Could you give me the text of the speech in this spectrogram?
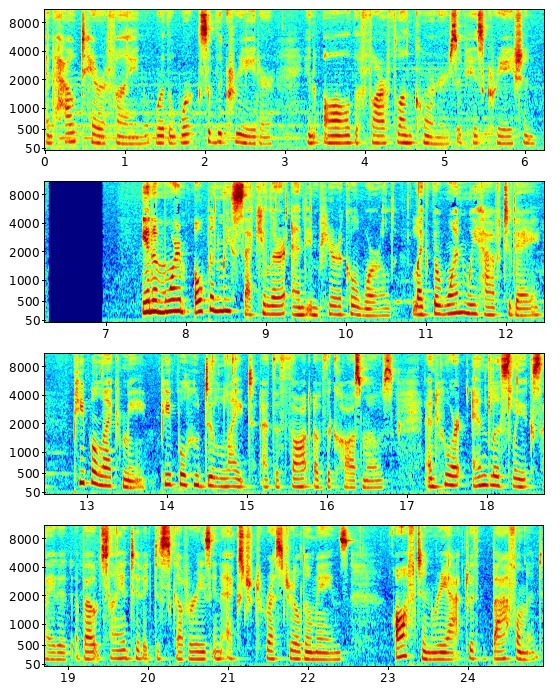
and how terrifying were the works of the Creator in all the far flung corners of his creation. In a more openly secular and empirical world, like the one we have today, people like me, people who delight at the thought of the cosmos, and who are endlessly excited about scientific discoveries in extraterrestrial domains, often react with bafflement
